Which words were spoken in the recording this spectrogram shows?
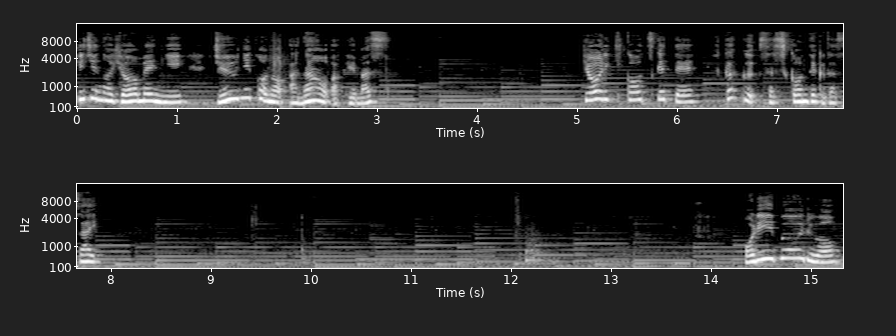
生地の表面に12個の穴を開けます。強力粉をつけて深く差し込んでください。オリーブオイルを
